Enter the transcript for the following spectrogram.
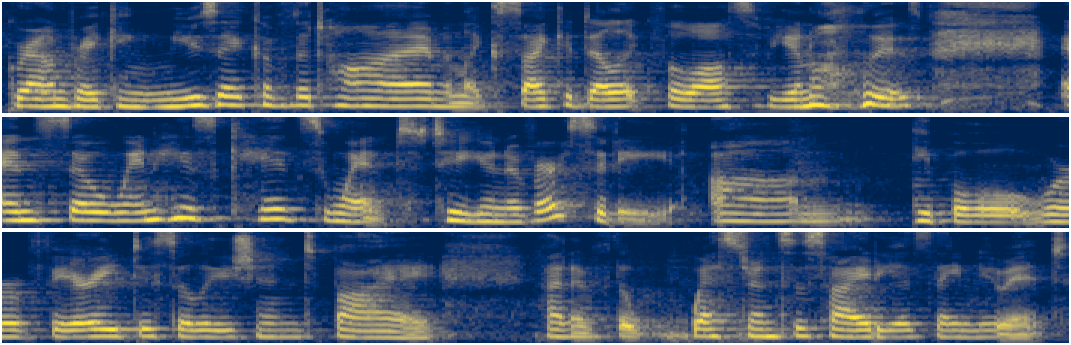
groundbreaking music of the time and like psychedelic philosophy and all this. And so when his kids went to university, um, people were very disillusioned by kind of the Western society as they knew it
